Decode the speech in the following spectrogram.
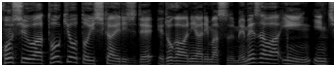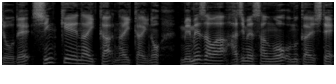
今週は東京都医師会理事で江戸川にありますめめ沢医院院長で神経内科内科医のめめ沢はじめさんをお迎えして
